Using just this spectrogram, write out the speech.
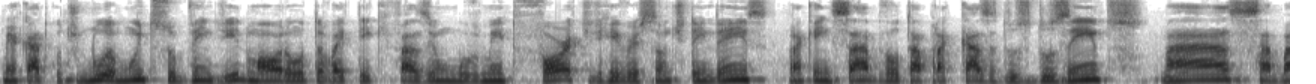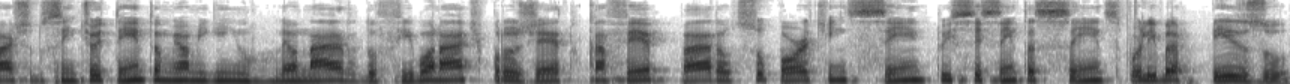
mercado continua muito subvendido, uma hora ou outra vai ter que fazer um movimento forte de reversão de tendência, para quem sabe voltar para casa dos 200, mas abaixo dos 180, meu amiguinho Leonardo Fibonacci projeta o café para o suporte em 160 centos por libra peso.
